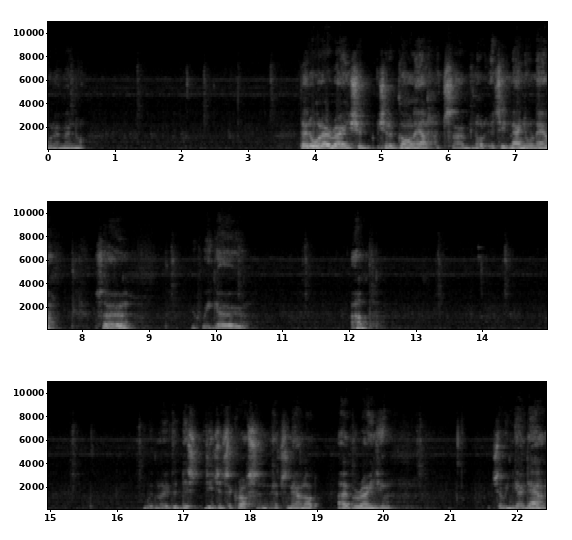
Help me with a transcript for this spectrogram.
auto that auto range should should have gone out. It's um, not it's in manual now. So if we go up we've moved the digits across and it's now not over ranging so we can go down.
